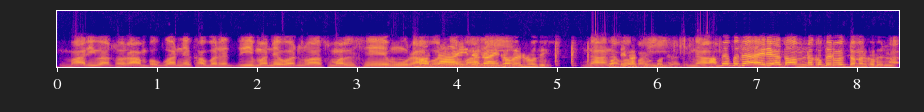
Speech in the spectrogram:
મારી વાત તો રામ ભગવાન ને ખબર હતી મને વનવાસ મળશે હું રાવણ ના એને કાંઈ ખબર નહોતી. ના ના ખોટી વાત બાપા છે, ઈ ખોટી ના. અમે બધા હાર્યા હતા અમને ખબર હોય તમે ખબર હોય.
